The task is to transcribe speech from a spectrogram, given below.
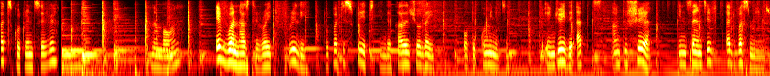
Article 27. Number 1. Everyone has the right freely to participate in the cultural life of the community, to enjoy the arts, and to share in scientific advancement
